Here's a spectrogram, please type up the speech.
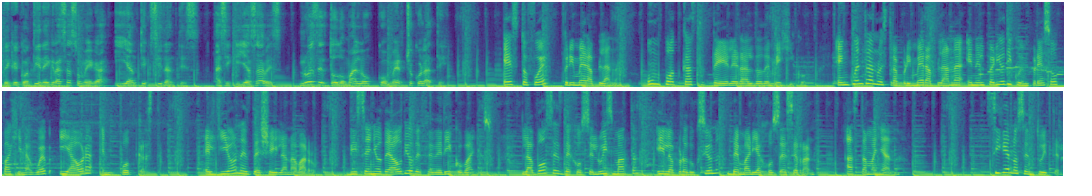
de que contiene grasas omega y antioxidantes. Así que ya sabes, no es del todo malo comer chocolate. Esto fue Primera Plana, un podcast de El Heraldo de México. Encuentra nuestra primera plana en el periódico impreso, página web y ahora en podcast. El guion es de Sheila Navarro. Diseño de audio de Federico Baños. La voz es de José Luis Mata y la producción de María José Serrano. Hasta mañana. Síguenos en Twitter,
